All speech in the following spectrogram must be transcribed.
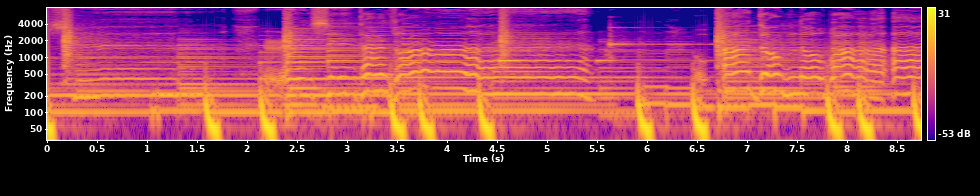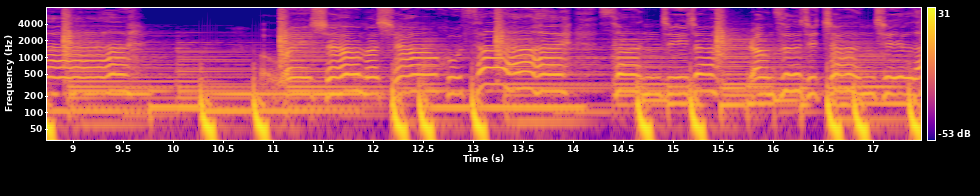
是人心太乱。Oh, I don't know why，为什么相互猜，算计着让自己站起来。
